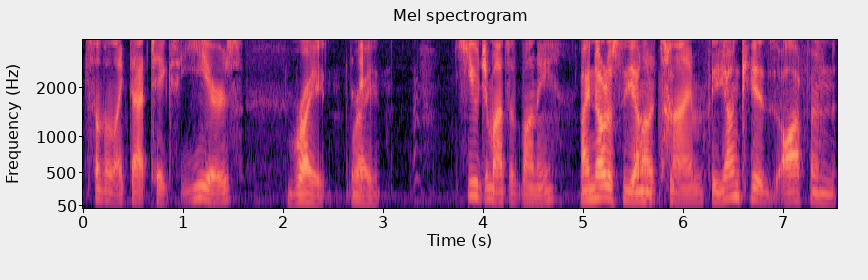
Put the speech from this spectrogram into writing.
something like that takes years, right. Right. huge amounts of money. I noticed the young lot of time. The, the young kids often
